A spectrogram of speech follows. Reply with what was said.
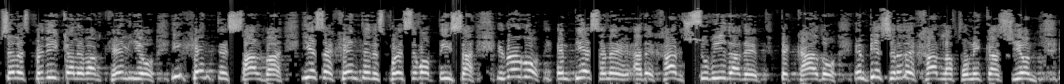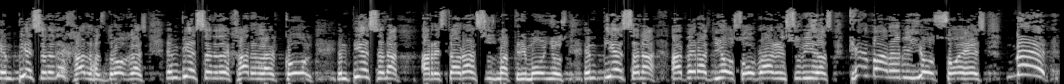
se les predica el Evangelio y gente salva y esa gente después se bautiza y luego empiezan a dejar su vida de pecado, empiezan a dejar la fornicación, empiezan a dejar las drogas, empiezan a dejar el alcohol, empiezan a, restaurar sus matrimonios, empiezan a, a ver a Dios obrar en sus vidas. Qué maravilloso es ver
